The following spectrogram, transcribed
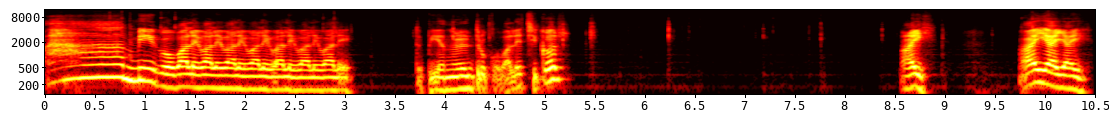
Ah, amigo. Vale, vale, vale, vale, vale, vale, vale. Estoy pidiéndole el truco, ¿vale, chicos? Ay. Ay, ay, ay.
